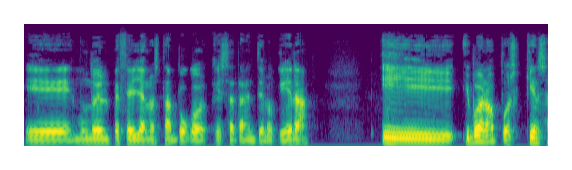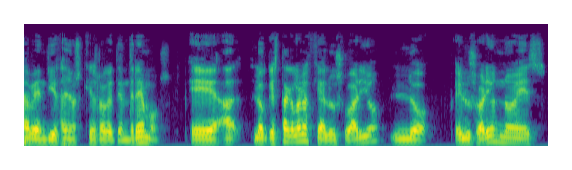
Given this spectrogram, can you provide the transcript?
Eh, el mundo del PC ya no es tampoco exactamente lo que era. Y, bueno, pues quién sabe en 10 años qué es lo que tendremos. Eh, lo que está claro es que al usuario, lo, el usuario no es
